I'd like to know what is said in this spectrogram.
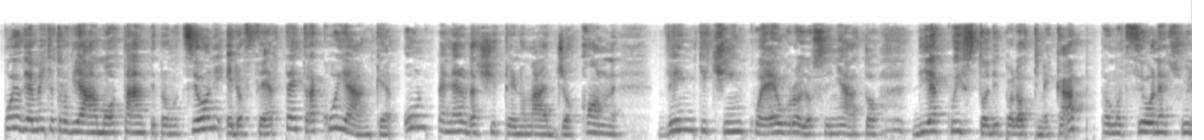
poi ovviamente troviamo tante promozioni ed offerte, tra cui anche un pennello da cipria in omaggio con 25 euro, l'ho segnato, di acquisto di prodotti make up, promozione sui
